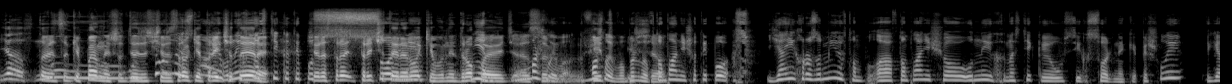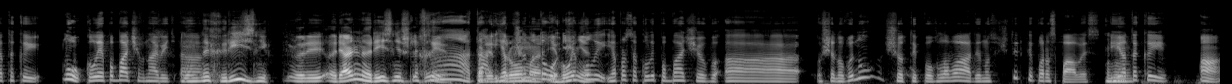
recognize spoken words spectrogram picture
Я 100% впевнений, що десь ну, через роки знаю, в них 3-4. настільки, типу, Через 3-4 сольні- роки вони дропають. Ні, е, можливо, фіт можливо, можливо. В тому плані, що, типу, я їх розумію в тому, а, в тому плані, що у них настільки у всіх сольники пішли. Я такий, ну, коли я побачив навіть. Ну, а, У них різні, реально різні шляхи. Да, да, я того, я, коли, я просто коли побачив а, ще новину, що, типу, глава 94, типу, розпались, і я такий, а,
